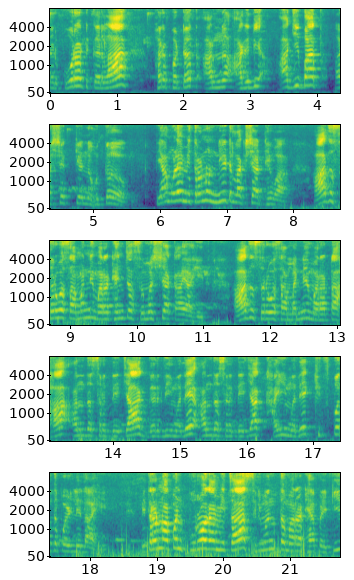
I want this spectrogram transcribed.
तर कोरटकरला फरफटत आणणं अगदी अजिबात अशक्य नव्हतं. त्यामुळे मित्रांनो नीट लक्षात ठेवा. आज सर्वसामान्य मराठ्यांच्या समस्या काय आहेत? आज सर्वसामान्य मराठा हा अंधश्रद्धेच्या गर्दीमध्ये अंधश्रद्धेच्या खाईमध्ये खिचपत पडलेला आहे. मित्रांनो आपण पुरोगामीचा श्रीमंत मराठ्यापैकी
